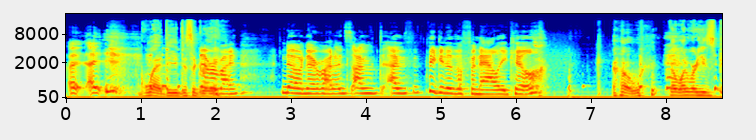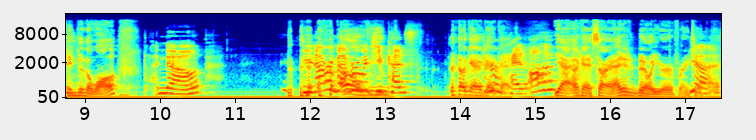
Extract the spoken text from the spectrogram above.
I, I, What? Do you disagree? never mind. No, never mind. It's, I'm I'm thinking of the finale kill. Oh, the one where he's pinned to the wall. No. Do you not remember Oh, when she you- cuts Okay, okay, her okay. head off? Yeah, okay, sorry. I didn't know what you were referring to. Yeah.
